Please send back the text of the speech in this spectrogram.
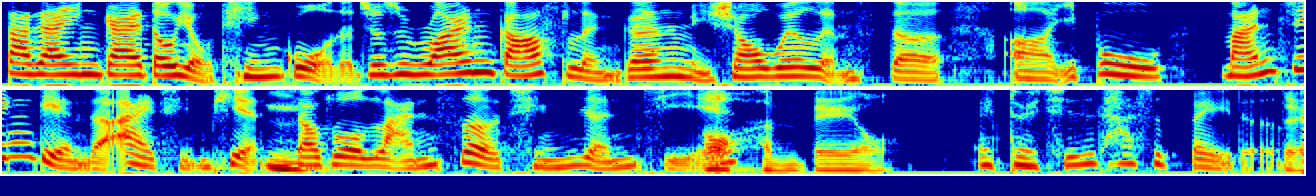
大家应该都有听过的，就是 Ryan Gosling 跟 Michelle Williams 的呃一部蛮经典的爱情片，嗯、叫做《蓝色情人节》。哦，很悲哦。哎，对，其实它是悲的。对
